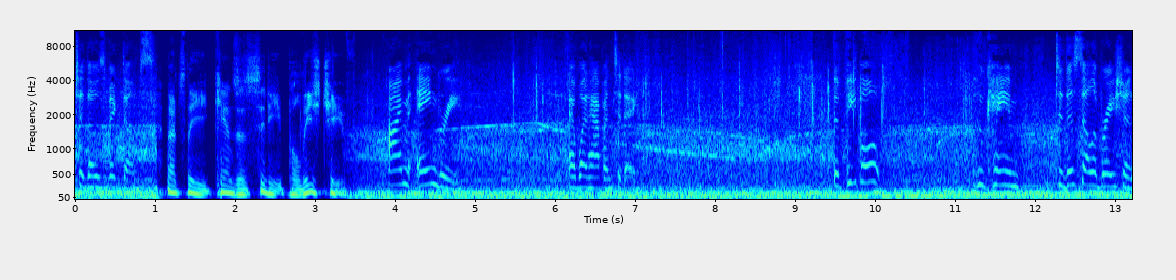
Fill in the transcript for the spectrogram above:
to those victims. That's the Kansas City police chief. I'm angry at what happened today. The people who came to this celebration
